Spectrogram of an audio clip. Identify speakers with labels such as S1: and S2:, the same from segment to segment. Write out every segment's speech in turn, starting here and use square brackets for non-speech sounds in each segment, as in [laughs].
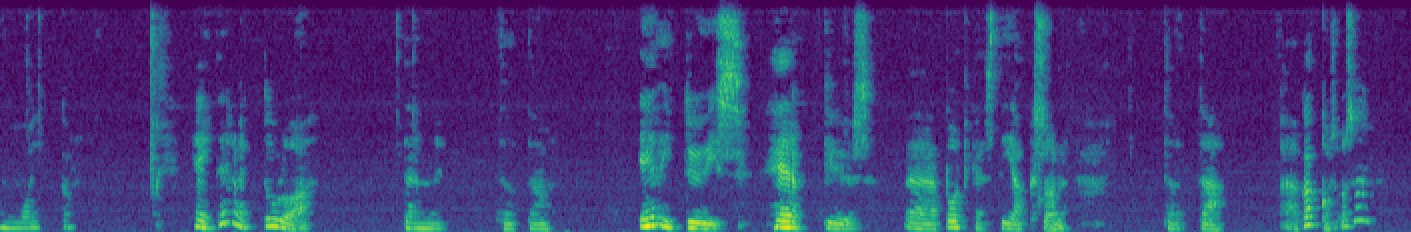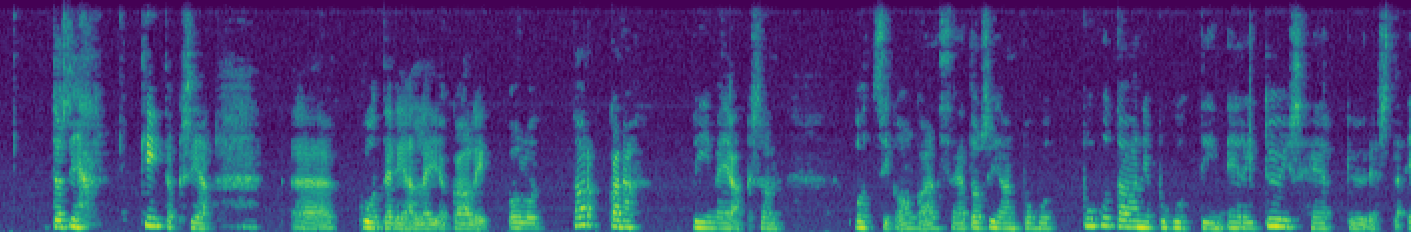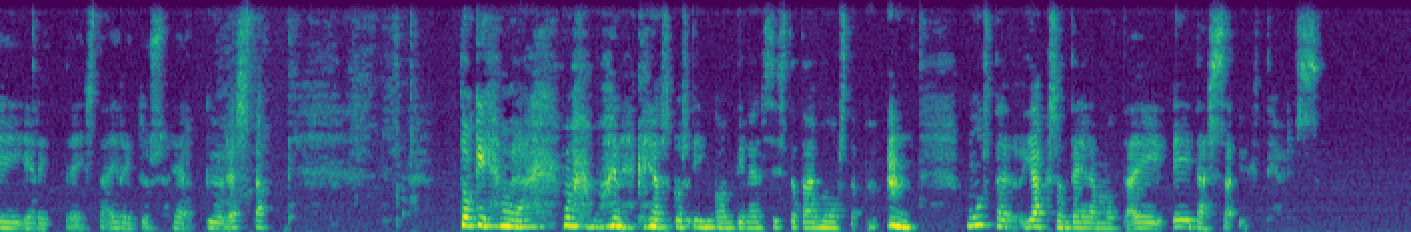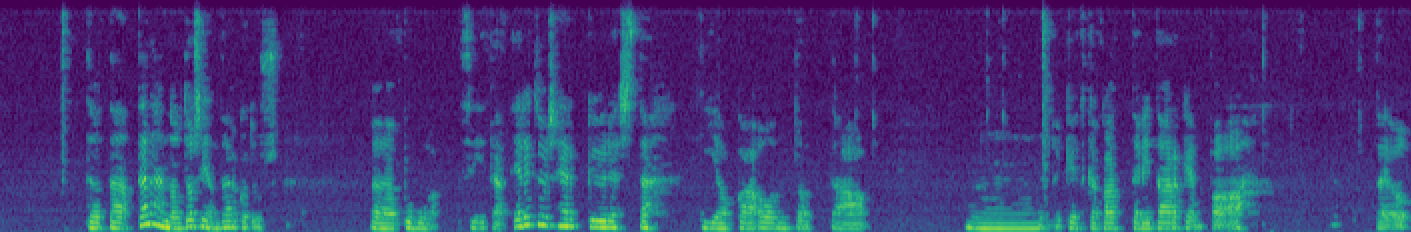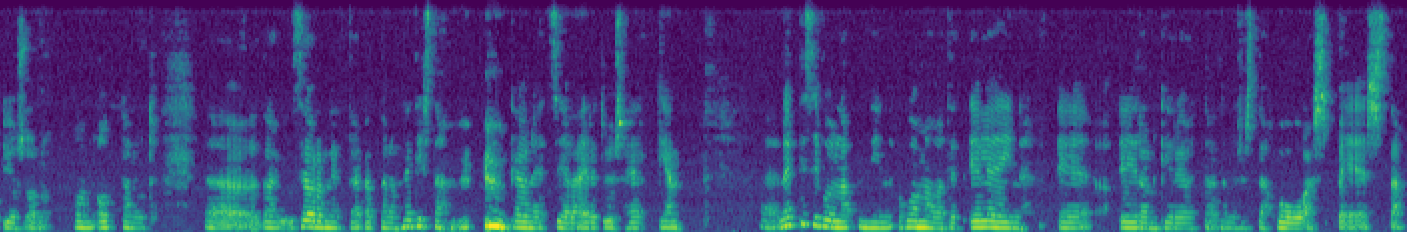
S1: Moikka. Hei, tervetuloa tänne tota, erityisherkkyys podcast-jakson tota, kakkososan. Tosiaan [laughs] kiitoksia ää, kuuntelijalle, joka oli ollut tarkkana viime jakson otsikon kanssa. Ja tosiaan puhut, puhutaan ja puhuttiin erityisherkkyydestä, ei eritteistä erityisherkkyydestä. Toki voidaan, [laughs] voin ehkä joskus inkontinenssista tai muusta, [clears throat] muusta jakson tehdä, mutta ei, ei tässä yhteydessä. Tota, tänään on tosiaan tarkoitus ö, puhua siitä erityisherkkyydestä, joka on, tota, mm, ketkä katteli tarkempaa, tai jos on, on ottanut tai seuranneet tai katsonut netistä, [clears throat] käyneet siellä erityisherkkien nettisivuilla, niin huomaavat, että Elein e, Eiran kirjoittaa tämmöisestä HSPstä.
